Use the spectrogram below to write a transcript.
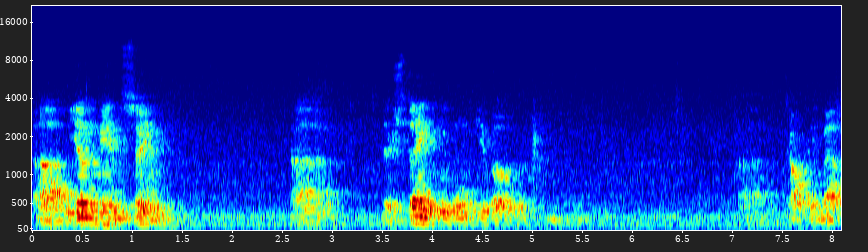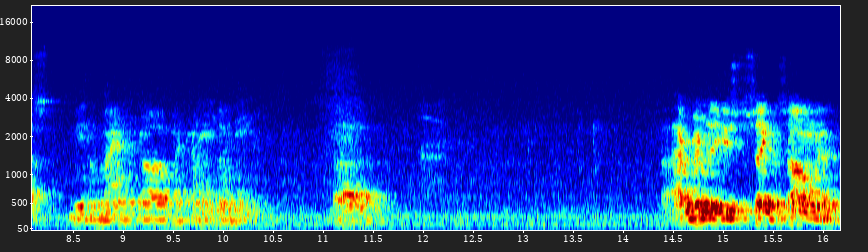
Uh, young men sing, uh, there's things we won't give over. Uh, Talking about being a man of God, that kind of thing. Uh, I remember they used to sing a song,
